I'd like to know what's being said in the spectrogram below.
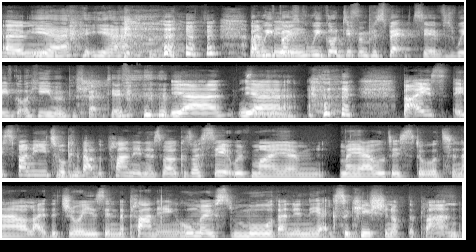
Um, yeah, yeah. but we feeling... both, we've got different perspectives. We've got a human perspective. yeah, yeah. So, yeah. but it's, it's funny you talking about the planning as well, because I see it with my, um, my eldest daughter now, like the joy is in the planning almost more than in the execution of the plan.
